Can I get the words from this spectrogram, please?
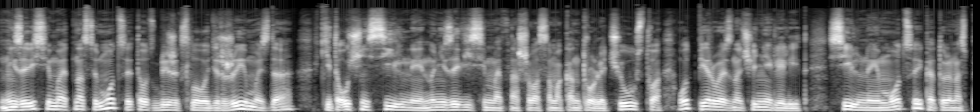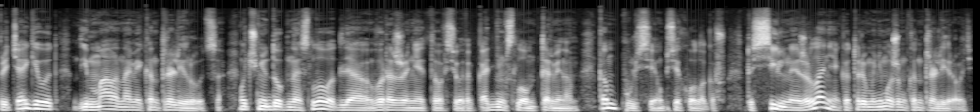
Независимые от нас эмоции – это вот ближе к слову одержимость, да, какие-то очень сильные, но независимые от нашего самоконтроля чувства. Вот первое значение лилит. Сильные эмоции, которые нас притягивают и мало нами контролируются. Очень удобное слово для выражения этого всего, так одним словом, термином. Компульсия у психологов. То есть сильные желания, которые мы не можем контролировать.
